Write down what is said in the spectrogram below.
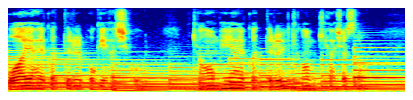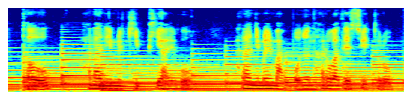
보아야 할 것들을 보게 하시고 경험해야 할 것들을 경험케 하셔서 더욱 하나님을 깊이 알고 하나님을 맛보는 하루가 될 수 있도록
